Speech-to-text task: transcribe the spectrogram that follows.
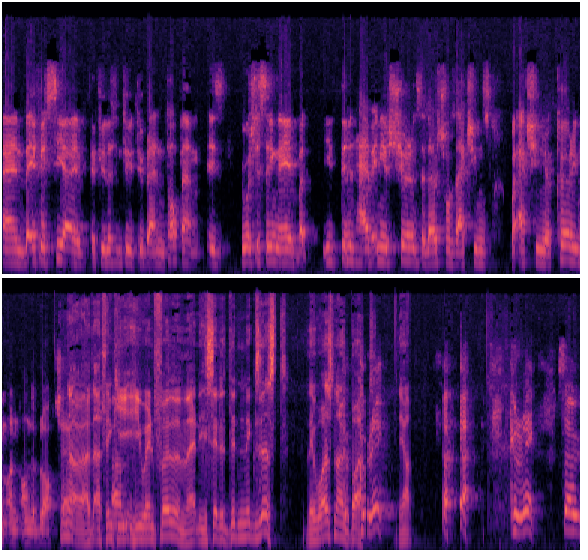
and the FSCA, if you listen to to Brandon Topham, is he was just sitting there, but he didn't have any assurance that those transactions were actually occurring on, on the blockchain. No, I, I think um, he, he went further than that. He said it didn't exist. There was no bot. Correct. Yeah. correct. So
